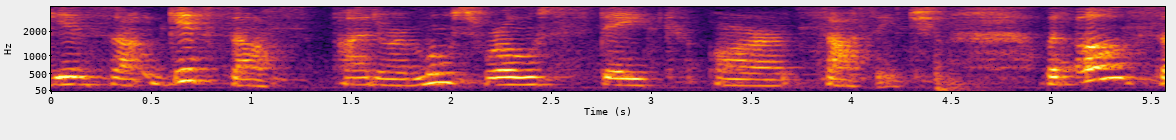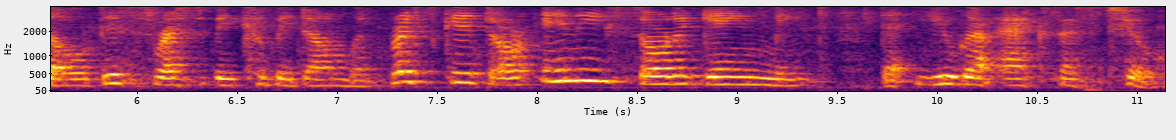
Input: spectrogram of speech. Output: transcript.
gives, gives us either a moose roast, steak or sausage. But also this recipe could be done with brisket or any sort of game meat that you got access to.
